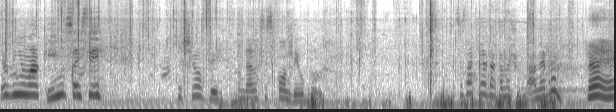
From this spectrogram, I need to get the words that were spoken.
Eu vi um aqui, não sei se... Deixa eu ver, onde ela se escondeu, Bruna. Aqui é dar pra não chupar, né, Bruna? É.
